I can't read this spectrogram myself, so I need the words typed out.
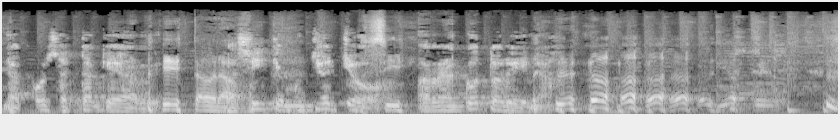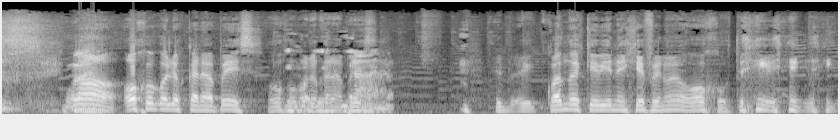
La cosa está que arde. Está bravo. Así que, muchacho, Sí. arrancó Torena. No, ojo con los canapés. Ojo con los canapés. plano. Eh, ¿Cuándo es que viene el jefe nuevo? Ojo, usted.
